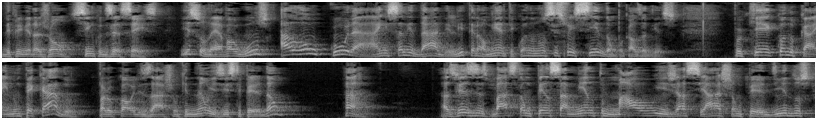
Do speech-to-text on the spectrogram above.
de 1 João 5,16. Isso leva alguns à loucura, à insanidade, literalmente, quando não se suicidam por causa disso. Porque quando caem num pecado para o qual eles acham que não existe perdão, ah, às vezes basta um pensamento mau e já se acham perdidos,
